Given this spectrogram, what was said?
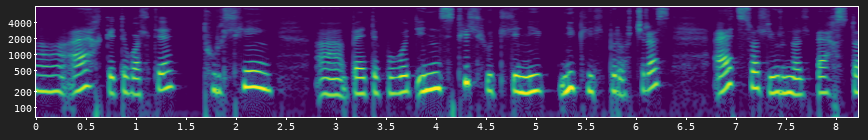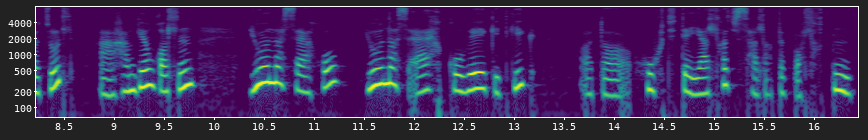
айх гэдэг бол тий төрөлхийн байдаг бөгөөд энэ сэтгэл хөдлөлийн нэг нэг хэлбэр учраас айдас бол ер нь бол байх ёстой зүйл а хамгийн гол нь юунаас айх уу юунаас айхгүй вэ гэдгийг одоо хүүхдтэй ялгаж салгадаг болоход нь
